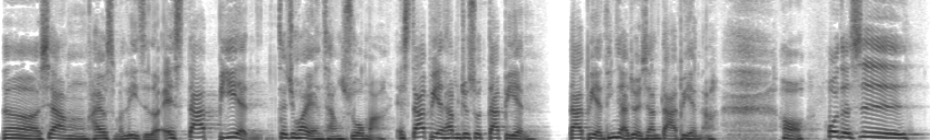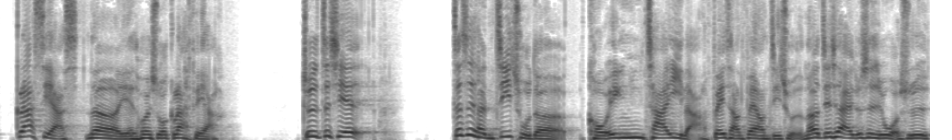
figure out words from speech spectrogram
那像还有什么例子的？Esta bien 这句话也很常说嘛。Esta bien 他们就说大便，大便听起来就很像大便啊。哦，或者是 Gracias，那也会说 Gracias，就是这些，这是很基础的口音差异啦，非常非常基础的。那接下来就是，如果是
